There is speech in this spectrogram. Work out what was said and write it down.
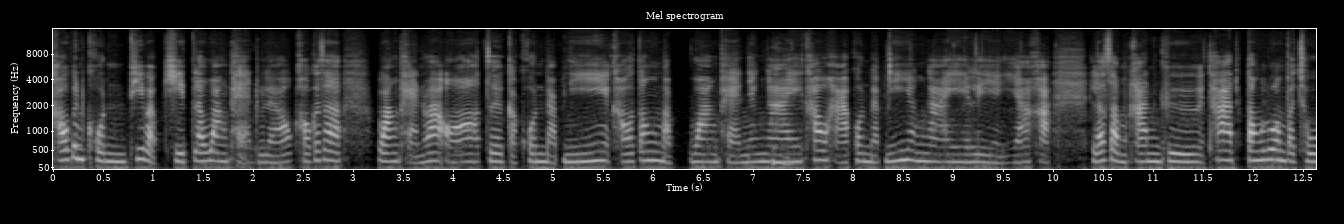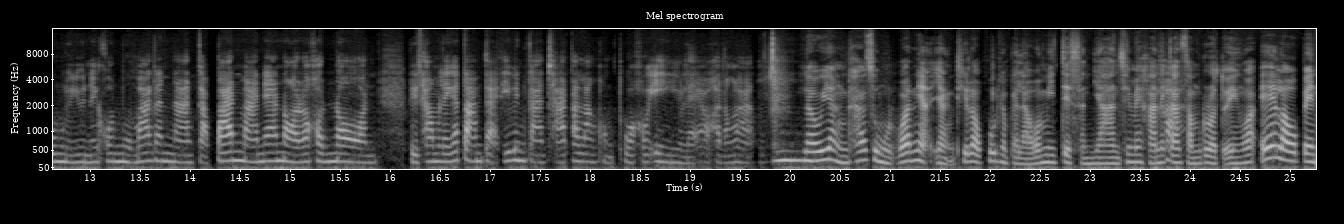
เขาเป็นคนที่แบบคิดแล้ววางแผนอยู่แล้ว เขาก็จะวางแผนว่าอ๋อเจอกับคนแบบนี้ เขาต้องแบบวางแผนยังไง เข้าหาคนแบบนี้ยังไงอะไรอย่างเงี้ยค่ะ แล้วสำคัญคือถ้าต้องร่วมประชุมหรืออยู่ในคนหมู่มากนานๆกลับบ้านมาแน่นอนว่าเขานอน หรือทำอะไรก็ตามแต่ที่เป็นการชาร์จพลังของตัวเขาเองอยู่แล้วค่ะน้องอ่างอืมแล้วอย่างถ้าสมมติว่าเนี่ยอย่างที่เราพูดกันไปแล้วว่ามีเจ็ดสัญญาณใช่ไหมคะในค่ะการสำรวจตัวเองว่าเอ๊ะเราเป็น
